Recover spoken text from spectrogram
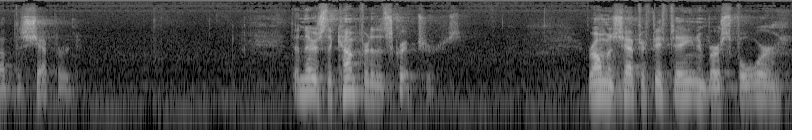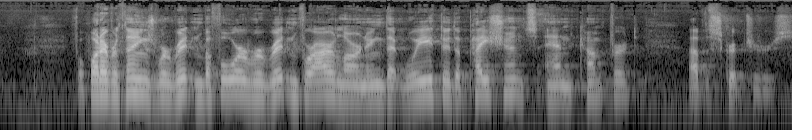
of the shepherd. Then there's the comfort of the Scriptures. Romans chapter 15 and verse 4. For whatever things were written before were written for our learning, that we, through the patience and comfort of the Scriptures,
